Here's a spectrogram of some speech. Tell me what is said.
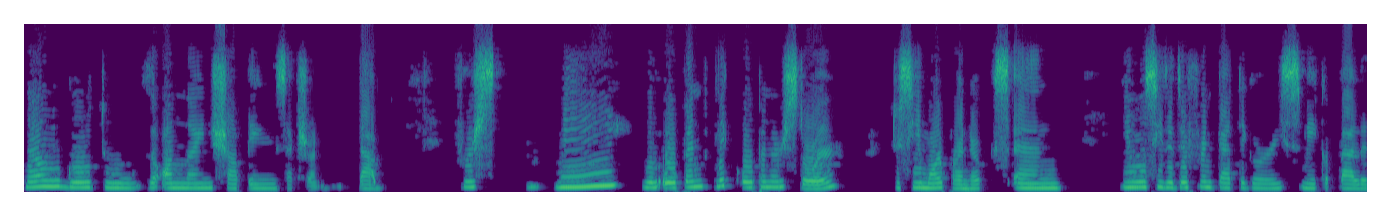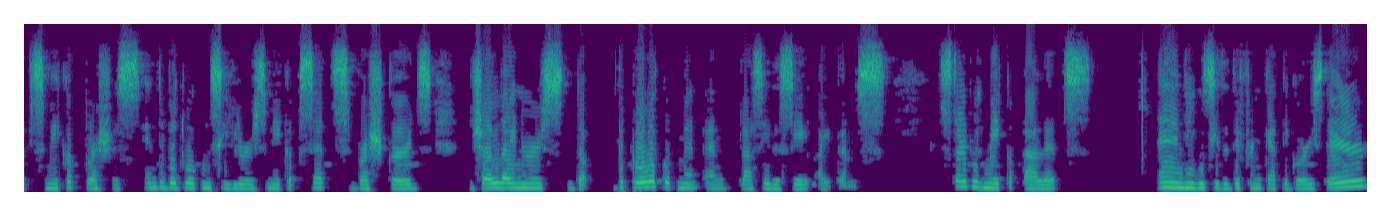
Now we'll go to the online shopping section tab. First, we will open, click open our store to see more products and you will see the different categories, makeup palettes, makeup brushes, individual concealers, makeup sets, brush guards, gel liners, the, pro equipment, and lastly the sale items. Start with makeup palettes, and you will see the different categories there.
